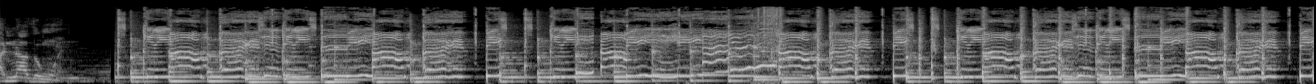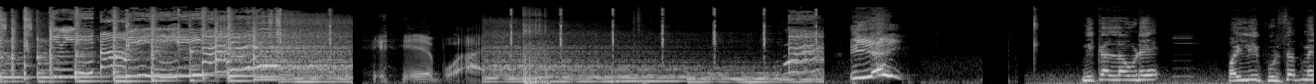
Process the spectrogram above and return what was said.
Another one. निकल लौड़े पहली फुर्सत में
